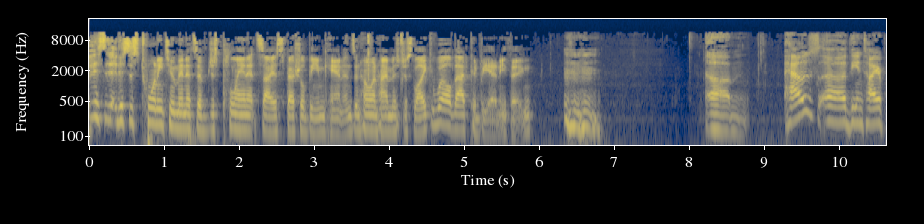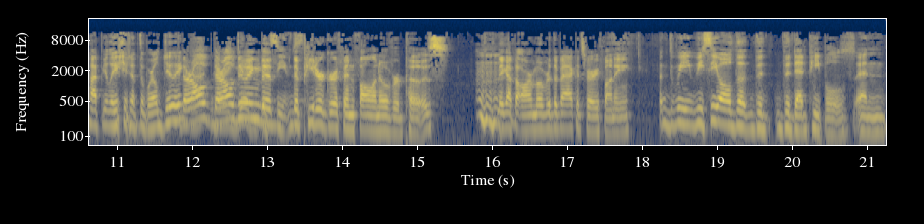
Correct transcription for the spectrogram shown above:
this is this is 22 minutes of just planet-sized special beam cannons, and Hohenheim is just like, well, that could be anything. Um, How's uh, the entire population of the world doing? They're all Not they're all doing it the the Peter Griffin fallen over pose. they got the arm over the back. It's very funny. we we see all the, the, the dead peoples and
